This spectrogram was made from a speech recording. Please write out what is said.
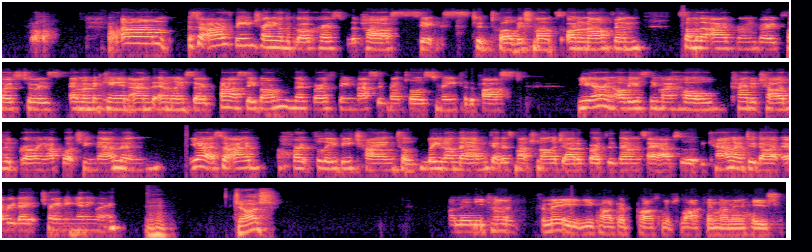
Um, so I've been training on the Gold Coast for the past six to 12 ish months on and off. And someone that I've grown very close to is Emma McKeon and Emily so uh, Seebohm. They've both been massive mentors to me for the past year. And obviously my whole kind of childhood growing up watching them. And yeah, so I'd hopefully be trying to lead on them, get as much knowledge out of both of them as I absolutely can. I do that every day at training anyway. Mm-hmm. Josh? I mean, you can't, for me, you can't go past Mitch Larkin. I mean, he's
